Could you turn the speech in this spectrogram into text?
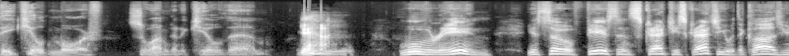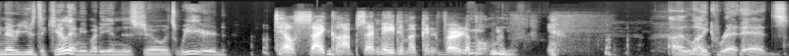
They killed Morph, so I'm gonna kill them. Yeah. Wolverine, you're so fierce and scratchy, scratchy with the claws you never used to kill anybody in this show. It's weird. Tell Cyclops I made him a convertible. I like redheads.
